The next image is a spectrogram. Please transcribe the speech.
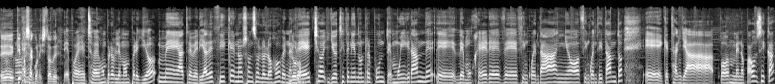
Eh, ¿Qué pasa con esto? A ver. Eh, Pues esto es un problemón, pero yo me atrevería a decir que no son solo los jóvenes. No, no. De hecho, yo estoy teniendo un repunte muy grande de mujeres de 50 años, 50 y tantos, eh, que están ya posmenopáusicas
